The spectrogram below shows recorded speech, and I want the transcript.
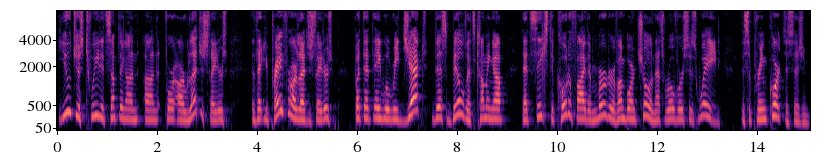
you just tweeted something on on for our legislators that you pray for our legislators, but that they will reject this bill that's coming up that seeks to codify the murder of unborn children. That's Roe versus Wade, the Supreme Court decision.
